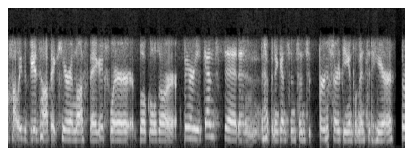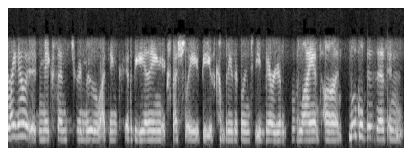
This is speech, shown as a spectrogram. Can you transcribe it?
hotly debated topic here in Las Vegas where locals are very against it and have been against it since it first started being implemented here. But right now it makes sense to remove. I think at the beginning, especially these companies are going to be very reliant on local business and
